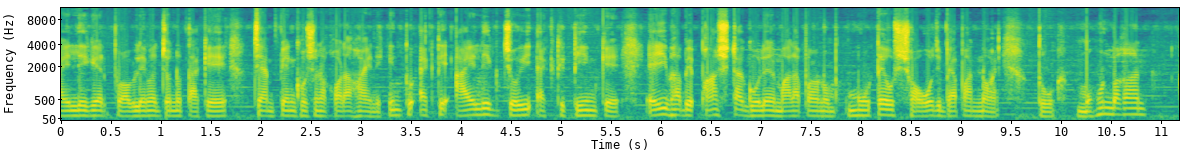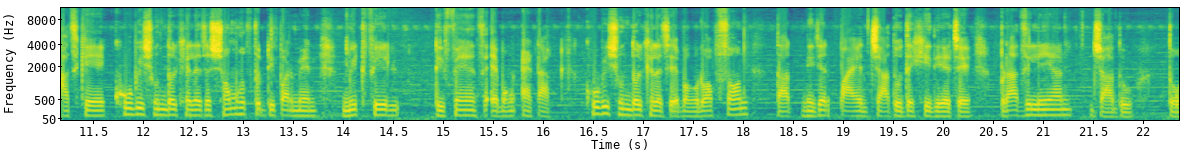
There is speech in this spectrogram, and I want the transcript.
আই লিগের প্রবলেমের জন্য তাকে চ্যাম্পিয়ন ঘোষণা করা হয়নি। কিন্তু একটি আই লিগ জয়ী একটি টিমকে এইভাবে পাঁচটা গোলের মালা পরানো মোটেও সহজ ব্যাপার নয়। তো মোহনবাগান আজকে খুবই সুন্দর খেলেছে সমস্ত ডিপার্টমেন্ট মিডফিল্ড ডিফেন্স এবং অ্যাটাক খুবই সুন্দর খেলেছে এবং রবসন তার নিজের পায়ের জাদু দেখিয়ে দিয়েছে। ব্রাজিলিয়ান জাদু। তো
